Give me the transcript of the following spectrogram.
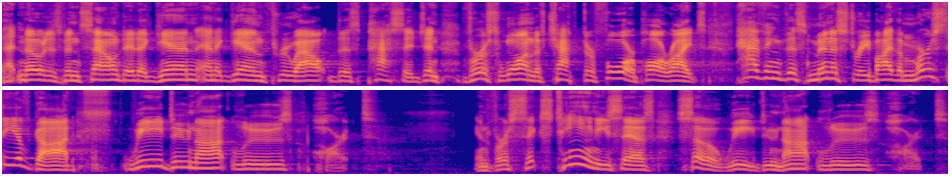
That note has been sounded again and again throughout this passage. In verse 1 of chapter 4, Paul writes, Having this ministry by the mercy of God, we do not lose heart. In verse 16, he says, So we do not lose heart.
